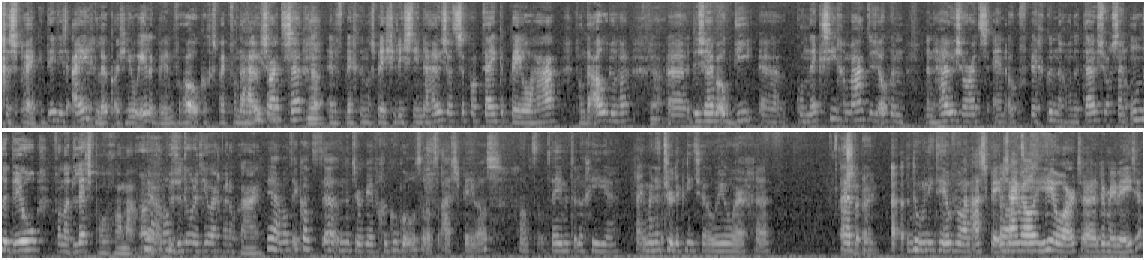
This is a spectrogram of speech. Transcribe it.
ziekenhuisgesprek. Dit is eigenlijk, als je heel eerlijk bent, vooral ook een gesprek van de huisartsen. Ja. En de verpleegkundige specialisten in de huisartsenpraktijken, POH van de ouderen. Ja. Eh, dus we hebben ook die eh, connectie gemaakt. Dus ook een, een huisarts en ook verpleegkundigen van de thuiszorg zijn onderdeel van het lesprogramma. Oh, ja. Ja, want- Dus we doen het heel erg met elkaar. Ja, want ik had eh, natuurlijk even gegoogeld wat ACP was. Want op de hematologie zijn we natuurlijk niet zo heel erg... eh, ACP. eh, doen we niet heel veel aan ACP. We zijn wel heel hard eh, ermee bezig.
